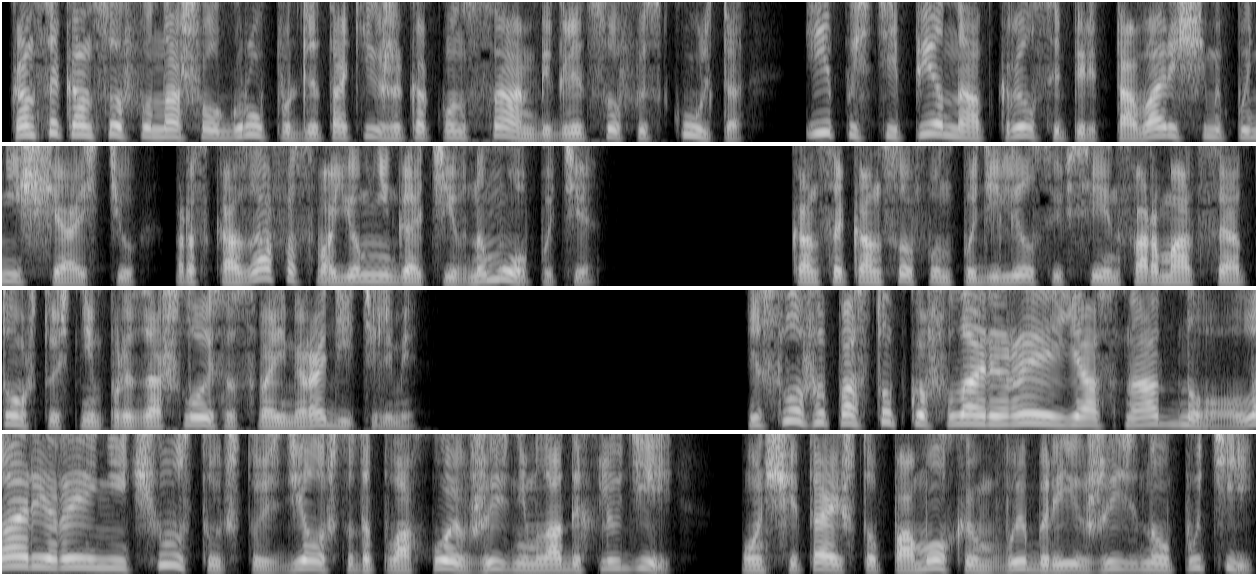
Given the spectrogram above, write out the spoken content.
В конце концов, он нашел группу для таких же, как он сам, беглецов из культа, и постепенно открылся перед товарищами по несчастью, рассказав о своем негативном опыте. В конце концов, он поделился всей информацией о том, что с ним произошло и со своими родителями. Из слов и поступков Ларри Рэя ясно одно. Ларри Рэй не чувствует, что сделал что-то плохое в жизни молодых людей, он считает, что помог им в выборе их жизненного пути,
